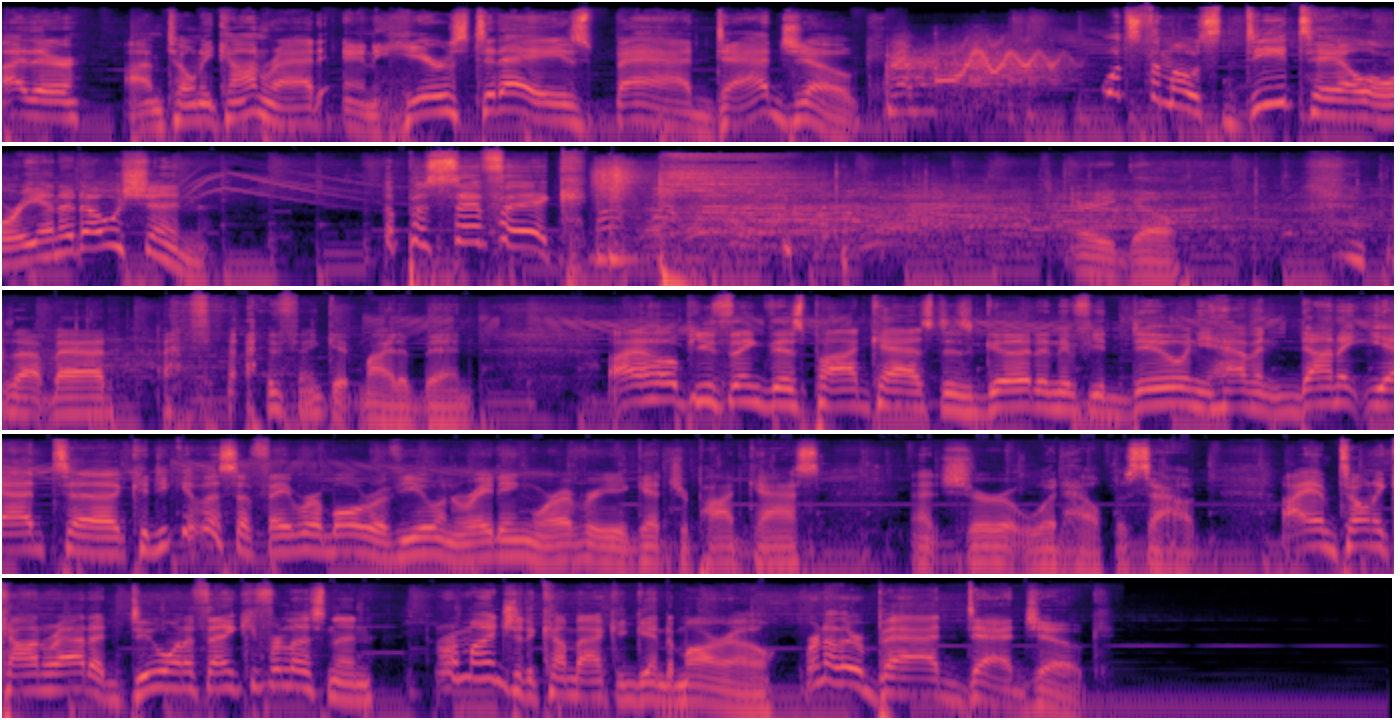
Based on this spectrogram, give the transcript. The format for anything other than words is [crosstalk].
Hi there, I'm Tony Conrad, and here's today's bad dad joke. What's the most detail oriented ocean? The Pacific! [laughs] there you go. Is that bad? [laughs] I think it might have been. I hope you think this podcast is good, and if you do and you haven't done it yet, uh, could you give us a favorable review and rating wherever you get your podcasts? That sure would help us out. I am Tony Conrad. I do want to thank you for listening remind you to come back again tomorrow for another bad dad joke.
